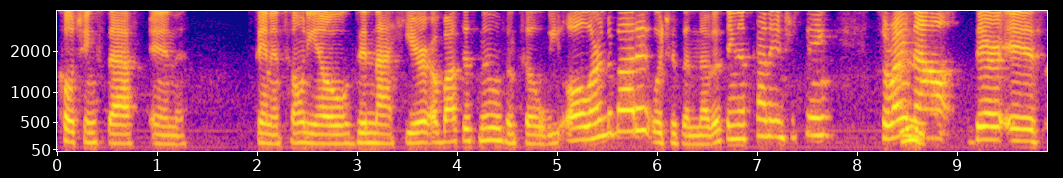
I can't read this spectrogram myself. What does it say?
coaching staff in San Antonio did not hear about this news until we all learned about it, which is another thing that's kind of interesting. So right now there is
